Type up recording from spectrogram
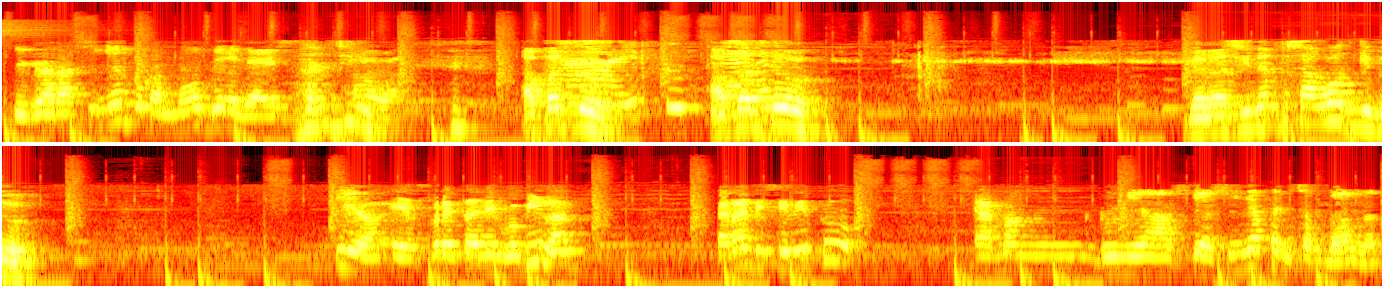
di garasinya bukan mobil guys Anjing. pesawat. Apa Nah, tuh? itu Apa kan. tuh? Garasinya pesawat gitu. Iya, ya seperti tadi gue bilang, karena di sini tuh emang dunia aviasinya kenceng banget.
